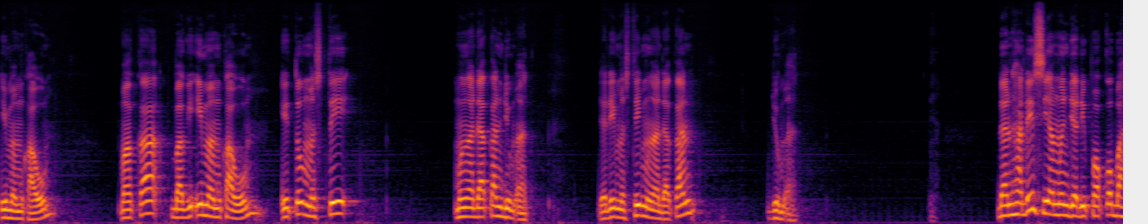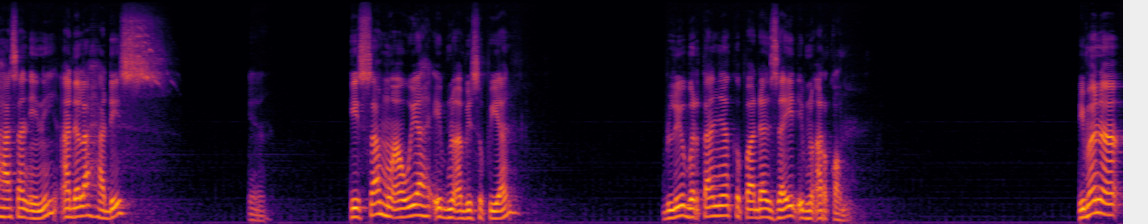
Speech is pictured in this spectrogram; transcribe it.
imam kaum maka bagi imam kaum itu mesti mengadakan Jumat. Jadi mesti mengadakan Jumat. Dan hadis yang menjadi pokok bahasan ini adalah hadis ya, kisah Muawiyah ibnu Abi Sufyan. Beliau bertanya kepada Zaid ibnu Arqam. Di mana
